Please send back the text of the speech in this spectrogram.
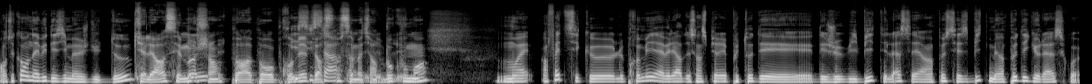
En tout cas on a vu des images du 2. Qui a l'air assez moche Et- hein, par rapport au premier. Perso, ça. ça, m'attire beaucoup moins. Ouais, en fait c'est que le premier avait l'air de s'inspirer plutôt des, des jeux 8 bits et là c'est un peu 16 bits mais un peu dégueulasse quoi.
